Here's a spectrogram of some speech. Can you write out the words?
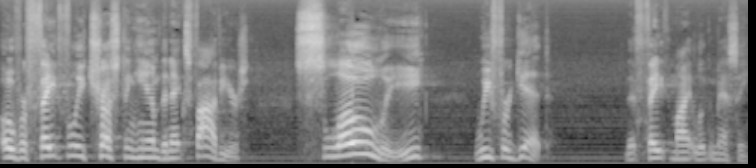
over faithfully trusting Him the next five years. Slowly, we forget that faith might look messy,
